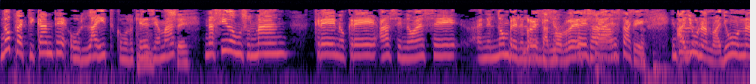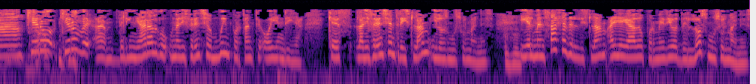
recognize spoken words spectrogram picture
No practicante o light, como lo quieres llamar, Sí. nacido musulmán, cree, no cree, hace, no hace, en el nombre de la Reza, religión. no reza. exacto. sí. Entonces, ayuna, no ayuna. Quiero, ¿no? quiero um, delinear algo, una diferencia muy importante hoy en día, que es la diferencia entre Islam y los musulmanes. Y el mensaje del Islam ha llegado por medio de los musulmanes.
